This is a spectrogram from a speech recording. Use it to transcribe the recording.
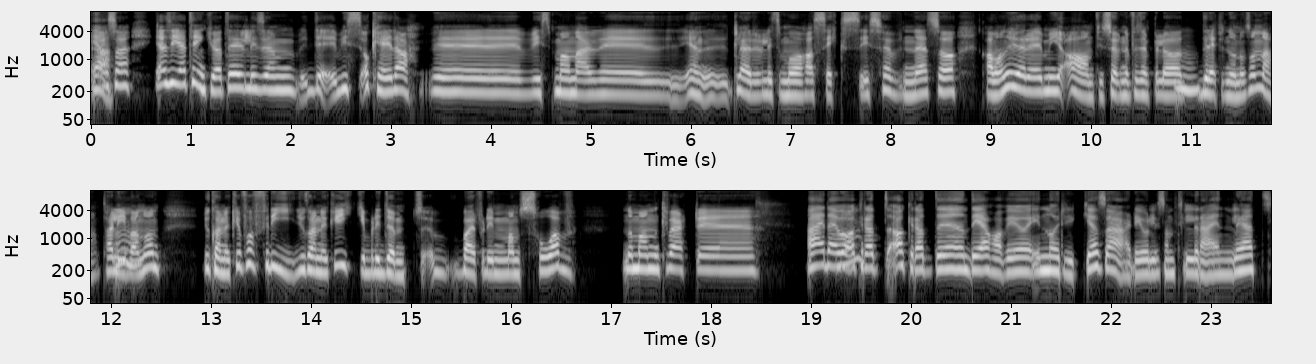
Ja. Altså, jeg, jeg tenker jo at det liksom det, hvis, Ok, da. eh, hvis man er eh, klarer liksom å ha sex i søvne, så kan man jo gjøre mye annet i søvne, for eksempel å Mm. drepe noen og sånn, da. Ta livet av noen. Du kan jo ikke få fri Du kan jo ikke ikke bli dømt bare fordi man sov når man kvalte Nei, det er jo akkurat, akkurat det, det har vi jo i Norge, så er det jo liksom tilregnelighet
